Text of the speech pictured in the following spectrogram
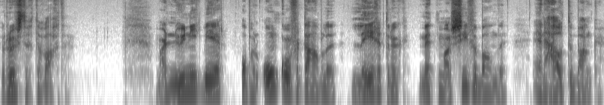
rustig te wachten. Maar nu niet meer op een oncomfortabele lege truck met massieve banden en houten banken.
